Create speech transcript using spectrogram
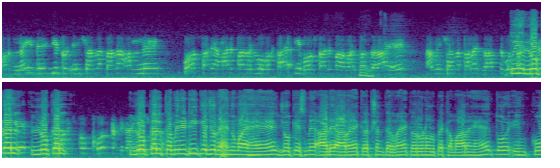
اور نہیں دے گی تو انشاءاللہ تعالی ہم نے بہت سارے ہمارے پاس ابھی وہ وقت آیا نہیں بہت سارے پاس ہمارے پاس ذرائع ہے ہم انشاءاللہ تعالی اس راستے کو تو یہ تلاش لوکل- لوکل- لوکل کمیونٹی کے جو رہنما ہیں جو کہ اس میں آڑے آ رہے ہیں کرپشن کر رہے ہیں کروڑوں روپے کما رہے ہیں تو ان کو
